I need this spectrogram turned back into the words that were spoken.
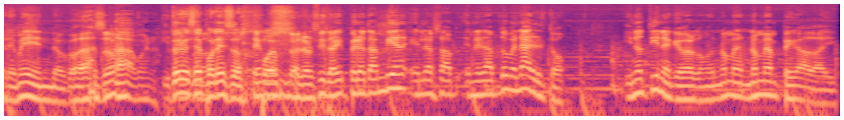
tremendo codazo. Ah, bueno. Y Debe ser por eso. Tengo un dolorcito ahí, pero también en, los ab- en el abdomen alto. Y no tiene que ver con. No me, no me han pegado ahí.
